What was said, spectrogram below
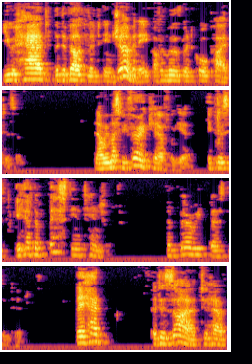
you had the development in Germany of a movement called Pietism. Now we must be very careful here. It was it had the best intentions, the very best intentions. They had a desire to have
